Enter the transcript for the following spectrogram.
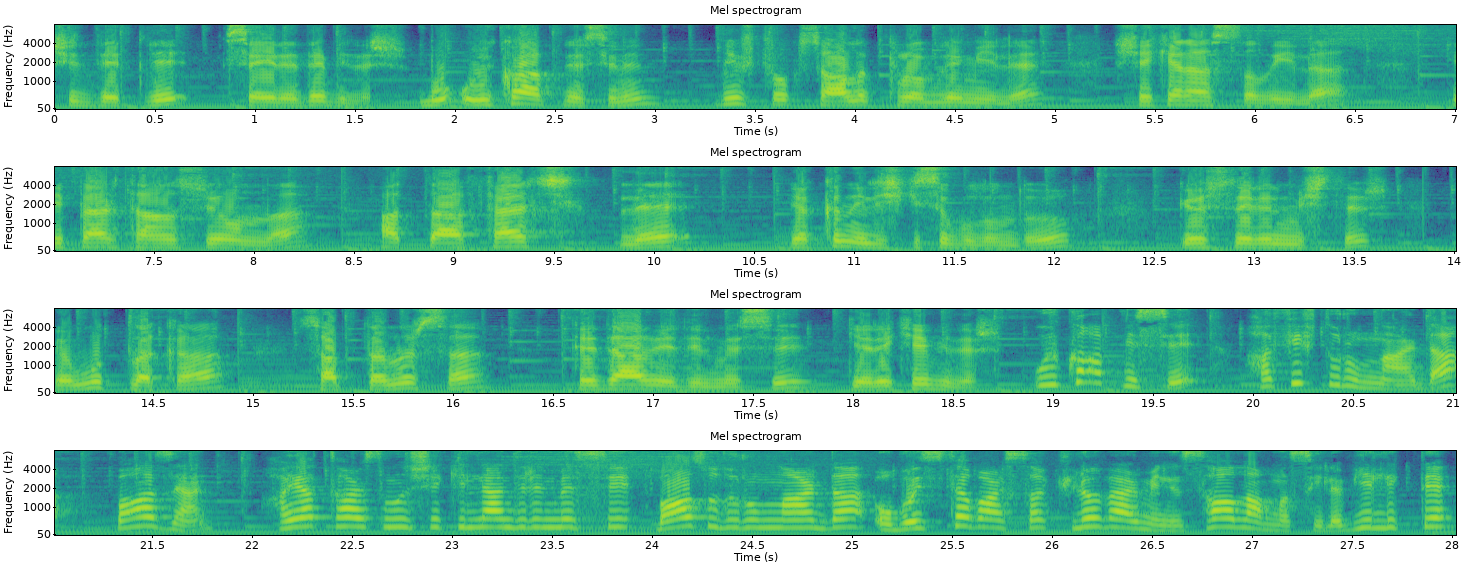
şiddetli seyredebilir. Bu uyku apnesinin birçok sağlık problemiyle, şeker hastalığıyla, hipertansiyonla hatta felçle yakın ilişkisi bulunduğu gösterilmiştir ve mutlaka saptanırsa tedavi edilmesi gerekebilir. Uyku apnesi hafif durumlarda bazen hayat tarzının şekillendirilmesi, bazı durumlarda obezite varsa kilo vermenin sağlanmasıyla birlikte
